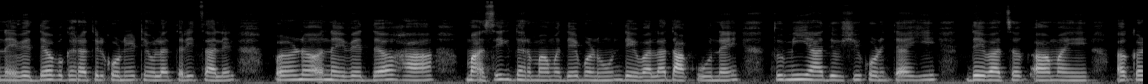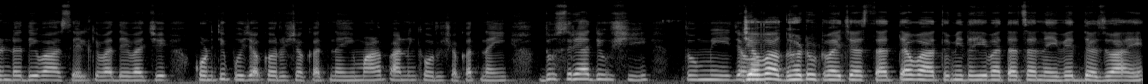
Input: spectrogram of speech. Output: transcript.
नैवेद्य घरातील कोणी ठेवला तरी चालेल. पण नैवेद्य हा मासिक धर्मामध्ये बनवून देवाला दाखवू नये. तुम्ही या दिवशी कोणत्याही देवाचं काम आहे अखंड दिवा असेल किंवा देवाची कोणती पूजा पूजा करू शकत नाही माळपाणी करू शकत नाही. दुसऱ्या दिवशी तुम्ही जेव्हा घट उठवायचे असतात तेव्हा तुम्ही दही भाताचा नैवेद्य जो आहे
